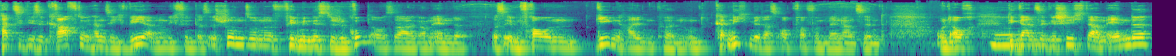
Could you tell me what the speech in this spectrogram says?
hat sie diese Kraft und kann sich wehren und ich finde, das ist schon so eine feministische Grundaussage am Ende, dass eben Frauen gegenhalten können und nicht mehr das Opfer von Männern sind. Und auch die ganze Geschichte am Ende,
